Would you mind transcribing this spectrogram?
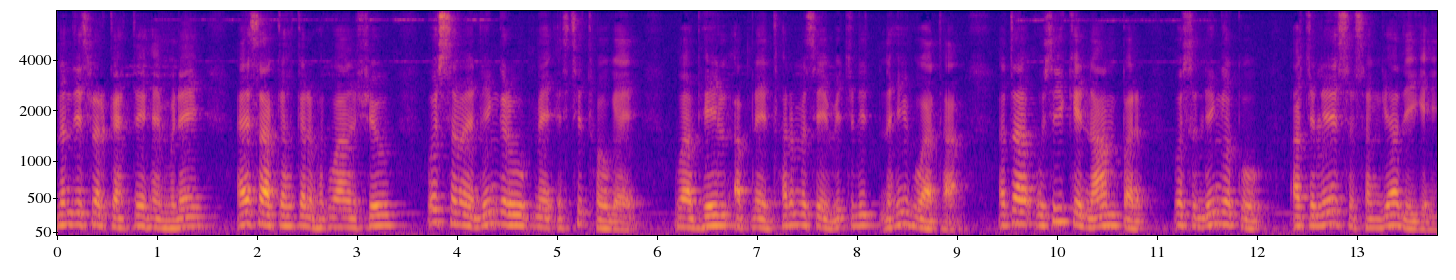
नंदीश्वर कहते हैं, मुने, ऐसा कहकर भगवान शिव उस समय लिंग रूप में स्थित हो गए। वह भील अपने धर्म से विचलित नहीं हुआ था। अतः उसी के नाम पर उस लिंग को अचलेश संज्ञा दी गई।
